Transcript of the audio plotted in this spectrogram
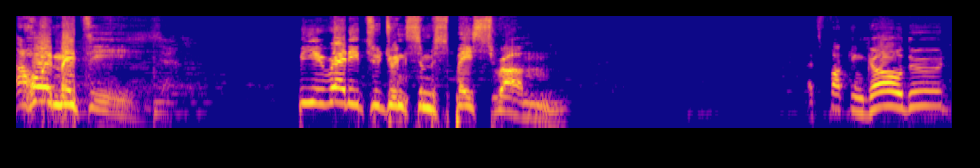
Ahoy, mateys! Be ready to drink some space rum? Let's fucking go, dude.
